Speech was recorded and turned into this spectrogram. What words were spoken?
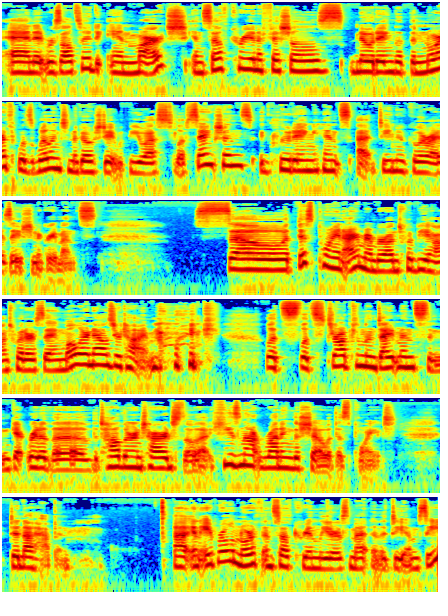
and it resulted in March in South Korean officials noting that the North was willing to negotiate with the US to lift sanctions, including hints at denuclearization agreements. So at this point, I remember on being on Twitter saying, "Mueller, now's your time. like, let's let's drop some indictments and get rid of the the toddler in charge, so that he's not running the show at this point." Did not happen. Uh, in April, North and South Korean leaders met in the DMZ,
